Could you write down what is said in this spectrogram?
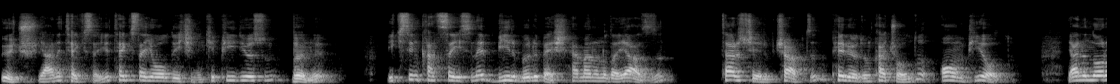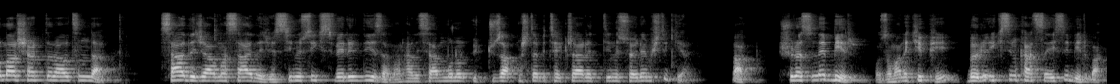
3 yani tek sayı. Tek sayı olduğu için 2 pi diyorsun bölü. X'in katsayısı ne? 1 bölü 5. Hemen onu da yazdın. Ters çevirip çarptın. Periyodun kaç oldu? 10 pi oldu. Yani normal şartlar altında sadece ama sadece sinüs x verildiği zaman hani sen bunun 360'da bir tekrar ettiğini söylemiştik ya. Bak şurası ne 1 o zaman 2 pi bölü x'in katsayısı 1 bak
